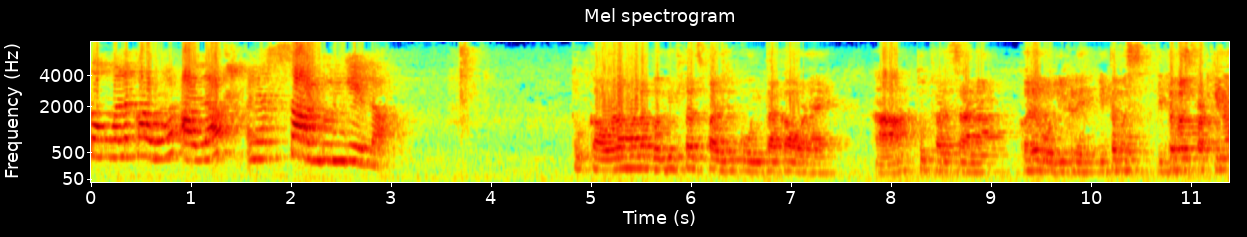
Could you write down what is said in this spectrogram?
तो मला कावळा आला आणि असं सांडून गेला. तो कावळा मला बघितलाच पाहिजे कोणता कावळा आहे. हा तू फरसाना खरं बोल इकडे. इथं बस इथं बस पाटकीना.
